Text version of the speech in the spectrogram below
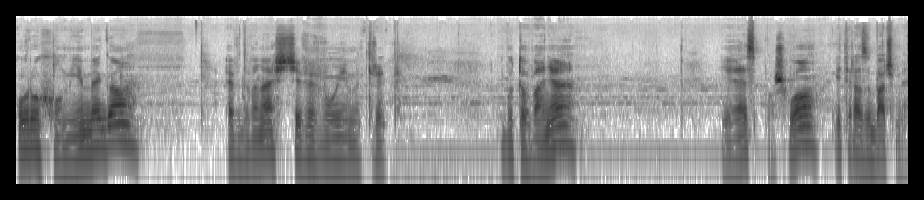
Uruchomimy go. F12 wywołujemy tryb butowania. Jest, poszło. I teraz zobaczmy.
